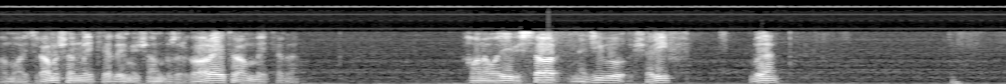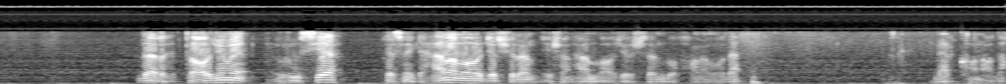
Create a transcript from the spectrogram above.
و ما احترامشان می‌کردیم ایشان بزرگا را احترام می‌کردن. خانواده بسیار نجیب و شریف بودن. در تاجم روسیه قسمی که همه مهاجر شدن ایشان هم مهاجر شدن با خانواده در کانادا.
